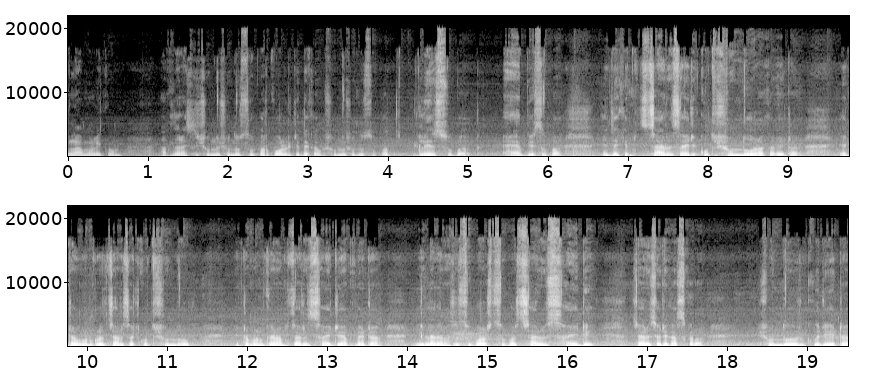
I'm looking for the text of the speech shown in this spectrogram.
আসসালামু আলাইকুম। আপনার আজকে সুন্দর সুন্দর সুপার কোয়ালিটি দেখাবো। সুন্দর সুন্দর super, glaze super happy super. এ দেখেন চারো সাইডে কত সুন্দর আকার এটা। এটা মনে করেন চারো সাইড কত সুন্দর। এটা মনে করেন চারো সাইডে আপনি এটা ই লাগানো আছে সুপার সুপার চারো সাইডে চারো সাইডে কাজ করা। সুন্দর করে এটা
